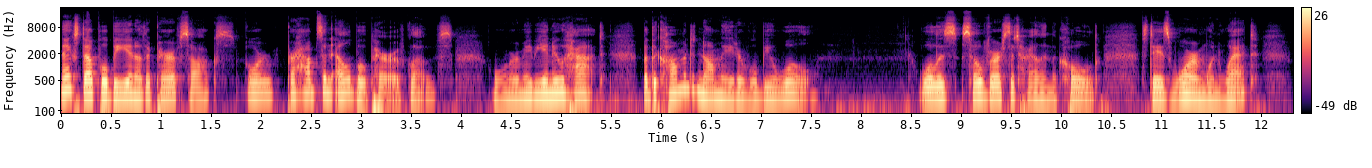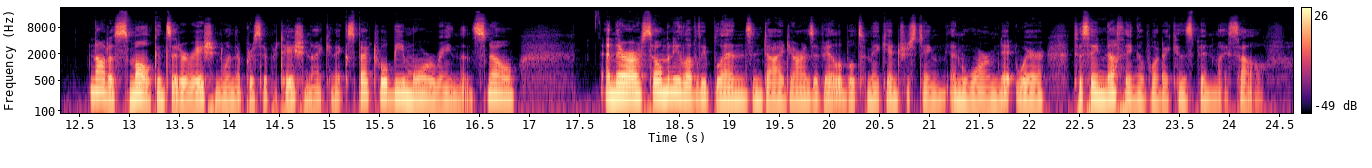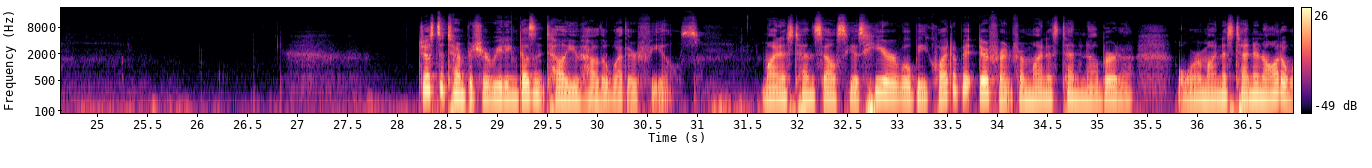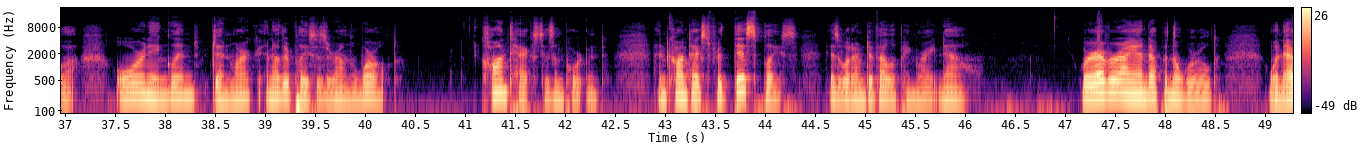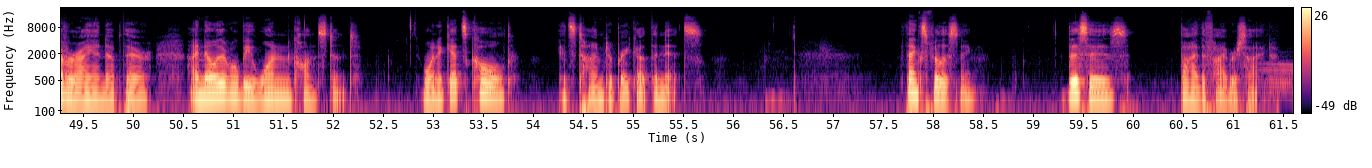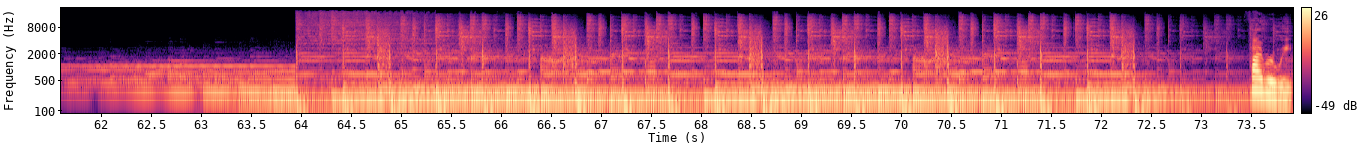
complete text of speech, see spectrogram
Next up will be another pair of socks, or perhaps an elbow pair of gloves, or maybe a new hat, but the common denominator will be wool. Wool is so versatile in the cold, stays warm when wet, not a small consideration when the precipitation I can expect will be more rain than snow. And there are so many lovely blends and dyed yarns available to make interesting and warm knitwear, to say nothing of what I can spin myself. Just a temperature reading doesn't tell you how the weather feels. Minus 10 Celsius here will be quite a bit different from minus 10 in Alberta, or minus 10 in Ottawa, or in England, Denmark, and other places around the world. Context is important, and context for this place is what I'm developing right now. Wherever I end up in the world, whenever I end up there, I know there will be one constant. When it gets cold, it's time to break out the knits. Thanks for listening. This is By the Fiber Side. Fiber Week.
